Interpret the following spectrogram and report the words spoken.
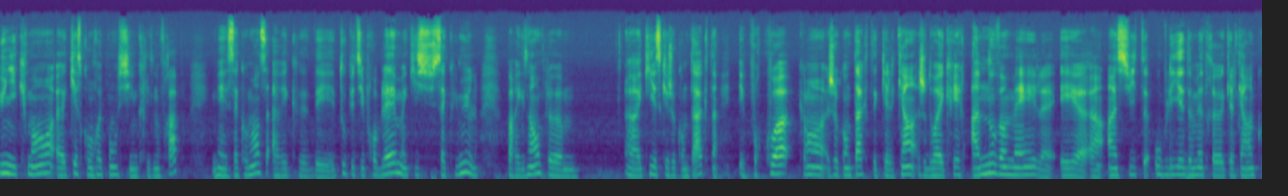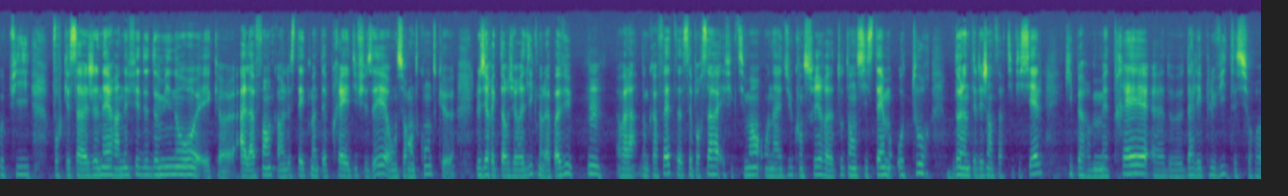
uniquement qu'est-ce qu'on répond si une crise nous frappe, mais ça commence avec euh, des tout petits problèmes qui s'accumulent. Par exemple, euh, euh, qui est-ce que je contacte? Et pourquoi quand je contacte quelqu'un, je dois écrire un nouveau mail et euh, ensuite oublier de mettre quelqu'un en copie pour que ça génère un effet de domino et qu'à la fin, quand le statement est prêt et diffusé, on se rende compte que le directeur juridique ne l'a pas vu. Hmm. Voilà, donc en fait, c'est pour ça, effectivement, on a dû construire tout un système autour de l'intelligence artificielle qui permettrait euh, d'aller plus vite sur,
